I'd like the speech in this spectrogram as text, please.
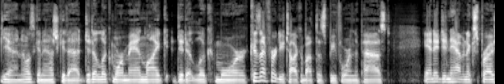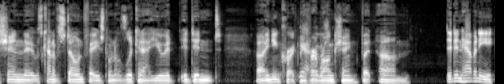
Yeah and i was going to ask you that. Did it look more man-like? Did it look more because i've heard you talk about this before in the past and it didn't have an expression. It was kind of stone-faced when it was looking at you. It, it didn't uh, and you can correct me yeah, if I'm was, wrong, Shane, but um, they didn't have any.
